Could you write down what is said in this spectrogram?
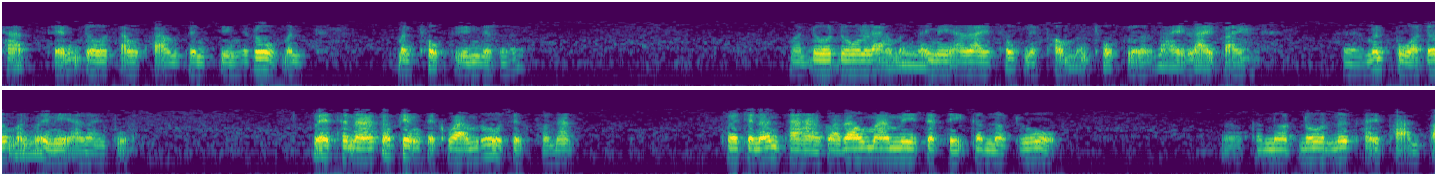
ชัด เห็นดูตามความเป็นจริงรูปมันมันทุกข์จริงเหรอ มาดูดูแล้วมันไม่มีอะไรทุกข์เนี่ยผมมันทุกข์หรือไล่ไล่ไปมันปวดหรือมันไม่มีอะไรปวด เวทนาก็เพียงแต่ความรู้สึกเท่านั้น เพราะฉะนั้นถ้าหากว่าเรามามีสติกำหนดรู้กำหนดรู้นึกให้ผ่านไป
